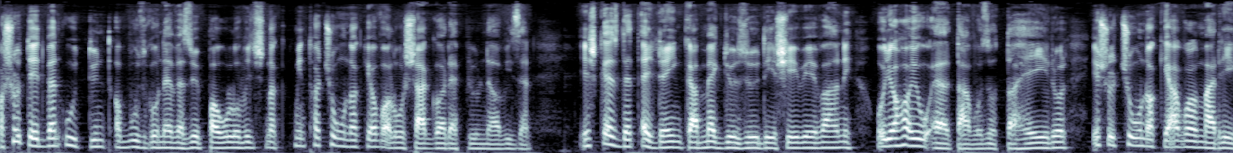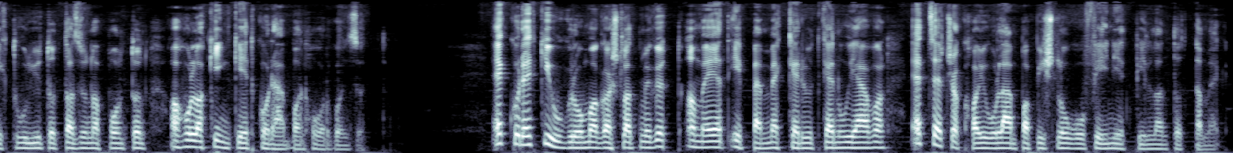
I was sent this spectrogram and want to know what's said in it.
A sötétben úgy tűnt a buzgó nevező Paulovicsnak, mintha csónakja valósággal repülne a vizen, és kezdett egyre inkább meggyőződésévé válni, hogy a hajó eltávozott a helyéről, és hogy csónakjával már rég túljutott azon a ponton, ahol a kinkét korábban horgonyzott. Ekkor egy kiugró magaslat mögött, amelyet éppen megkerült kenújával, egyszer csak hajólámpa pislógó fényét pillantotta meg.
